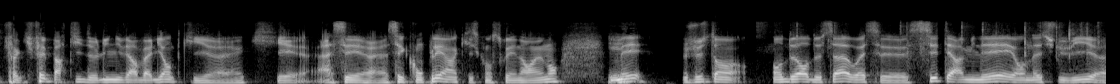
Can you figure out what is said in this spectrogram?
enfin qui fait partie de l'univers Valiant qui qui est assez assez complet, hein, qui se construit énormément. Mm. Mais juste en, en dehors de ça, ouais, c'est terminé et on a suivi, euh,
